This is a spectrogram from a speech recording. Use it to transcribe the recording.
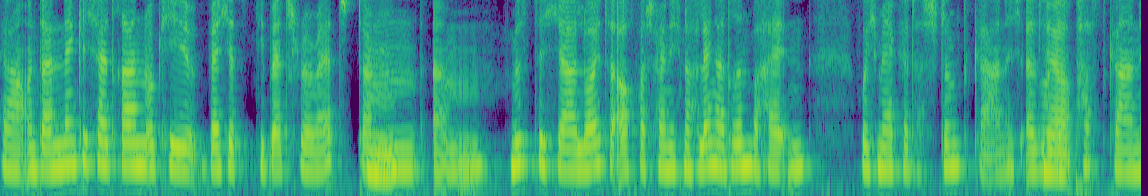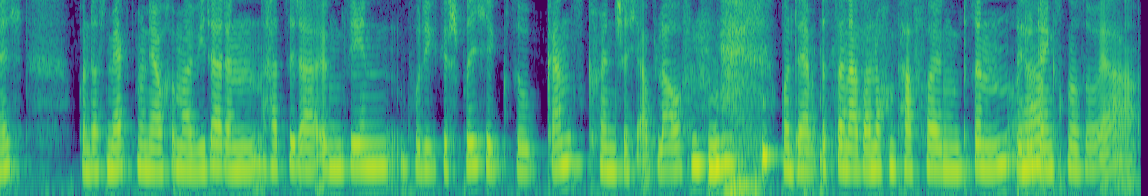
Ja, und dann denke ich halt dran, okay, wäre ich jetzt die Bachelorette, dann mhm. ähm, müsste ich ja Leute auch wahrscheinlich noch länger drin behalten, wo ich merke, das stimmt gar nicht. Also ja. das passt gar nicht. Und das merkt man ja auch immer wieder. Dann hat sie da irgendwen, wo die Gespräche so ganz cringig ablaufen. und der ist dann aber noch ein paar Folgen drin. Und ja. du denkst nur so, ja,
